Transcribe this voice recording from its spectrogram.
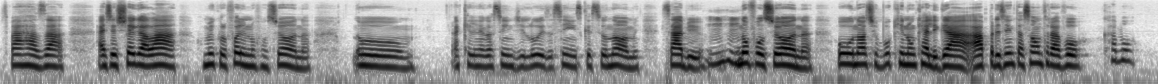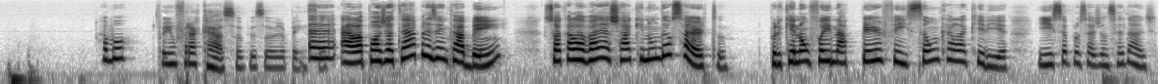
você vai arrasar. Aí você chega lá, o microfone não funciona, o aquele negocinho de luz, assim, esqueci o nome, sabe? Uhum. Não funciona, o notebook não quer ligar, a apresentação travou. Acabou. Acabou. Foi um fracasso, a pessoa já pensa. É, ela pode até apresentar bem, só que ela vai achar que não deu certo. Porque não foi na perfeição que ela queria. E isso é processo de ansiedade.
